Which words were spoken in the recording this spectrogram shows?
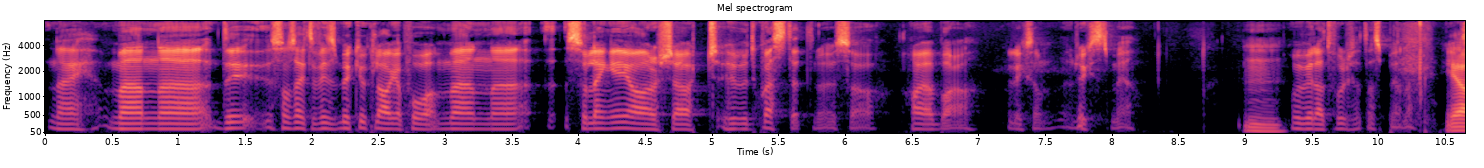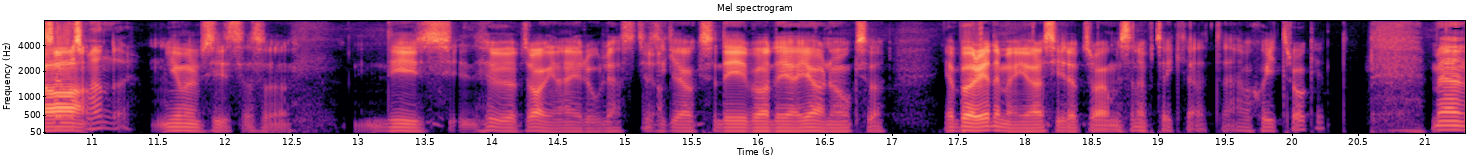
nej, men eh, det, som sagt det finns mycket att klaga på. Men eh, så länge jag har kört huvudquestet nu så har jag bara liksom ryckts med Mm. och velat fortsätta spela. Se vad som Ja, händer. jo men precis. Alltså, det är ju, huvuduppdragen är ju roligast, det Ja. tycker jag också. Det är bara det jag gör nu också. Jag började med att göra sidouppdrag, men sen upptäckte jag att det här var skittråkigt. Men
